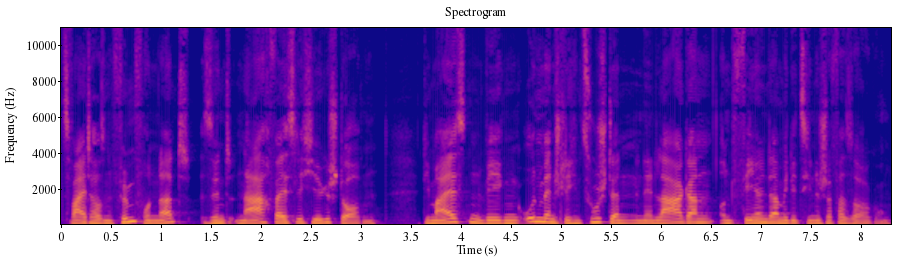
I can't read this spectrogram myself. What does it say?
2500 sind nachweislich hier gestorben die meisten wegen unmenschlichen Zuständen in den Lagern und fehlender medizinischer Versorgung.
